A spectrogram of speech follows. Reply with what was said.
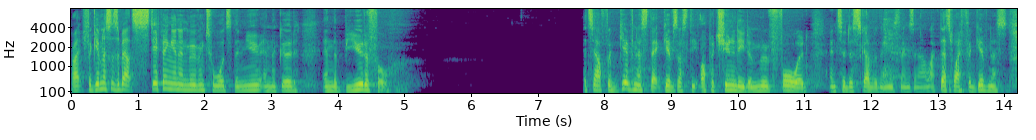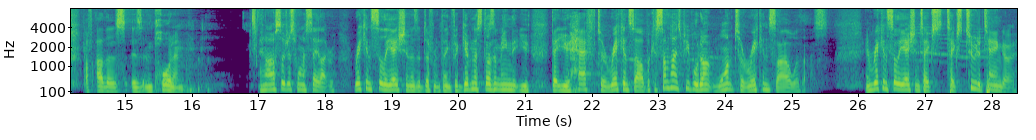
Right? Forgiveness is about stepping in and moving towards the new and the good and the beautiful. It's our forgiveness that gives us the opportunity to move forward and to discover the new things in our life. That's why forgiveness of others is important. And I also just want to say, like, reconciliation is a different thing. Forgiveness doesn't mean that you, that you have to reconcile, because sometimes people don't want to reconcile with us. And reconciliation takes, takes two to tango.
